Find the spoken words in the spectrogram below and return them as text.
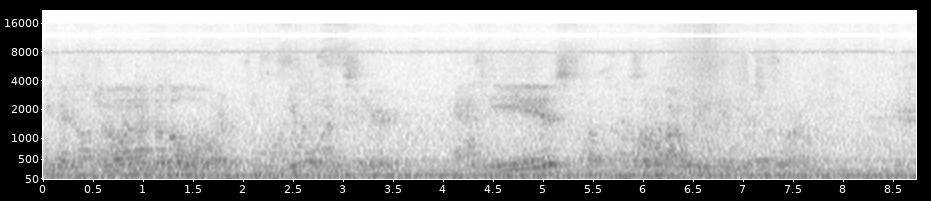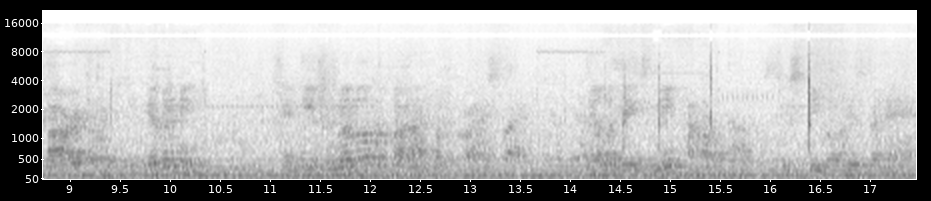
He that is joined unto the Lord is one spirit. As he is, so are we in this world. Power given me, and each member of the body of Christ delegates me power to speak on his behalf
